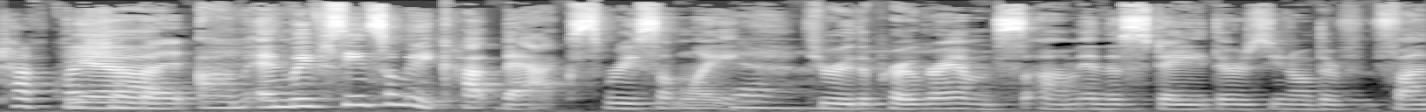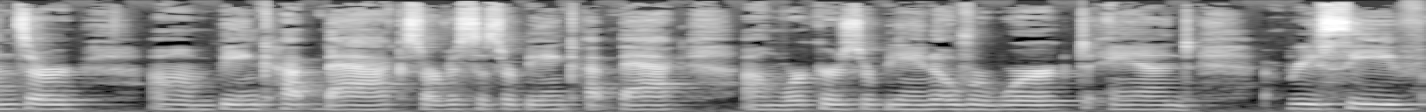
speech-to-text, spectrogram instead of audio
tough question, yeah, but um, and we've seen so many cutbacks recently yeah. through the programs um, in the state. There's you know their funds are um, being cut back, services are being cut back, um, workers are being overworked and receive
